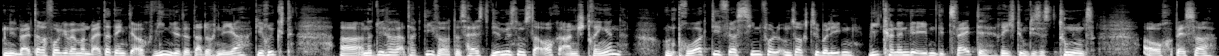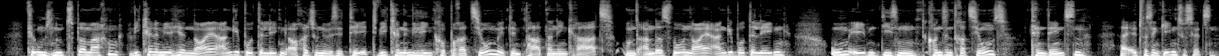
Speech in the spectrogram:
und in weiterer Folge, wenn man weiterdenkt, ja auch Wien wird ja dadurch näher gerückt, äh, natürlich auch attraktiver. Das heißt, wir müssen uns da auch anstrengen und proaktiv wäre es sinnvoll, uns auch zu überlegen, wie können wir eben die zweite Richtung dieses Tunnels auch besser für uns nutzbar machen? Wie können wir hier neue Angebote legen, auch als Universität? Wie können wir hier in Kooperation mit den Partnern in Graz und anderswo neue Angebote legen, um eben diesen Konzentrationstendenzen äh, etwas entgegenzusetzen.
